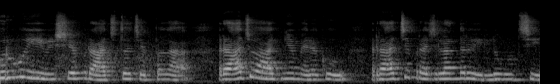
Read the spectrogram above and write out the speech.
గురువు ఈ విషయం రాజుతో చెప్పగా రాజు ఆజ్ఞ మేరకు రాజ్య ప్రజలందరూ ఇల్లు ఊడ్చి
